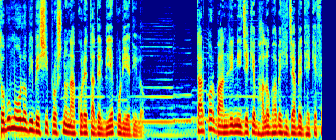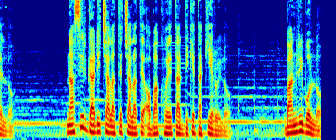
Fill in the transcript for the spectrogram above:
তবু মৌলভী বেশি প্রশ্ন না করে তাদের বিয়ে পড়িয়ে দিল। তারপর বানরি নিজেকে ভালোভাবে হিজাবে ঢেকে ফেলল। নাসির গাড়ি চালাতে চালাতে অবাক হয়ে তার দিকে তাকিয়ে রইল। বানরি বলল,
